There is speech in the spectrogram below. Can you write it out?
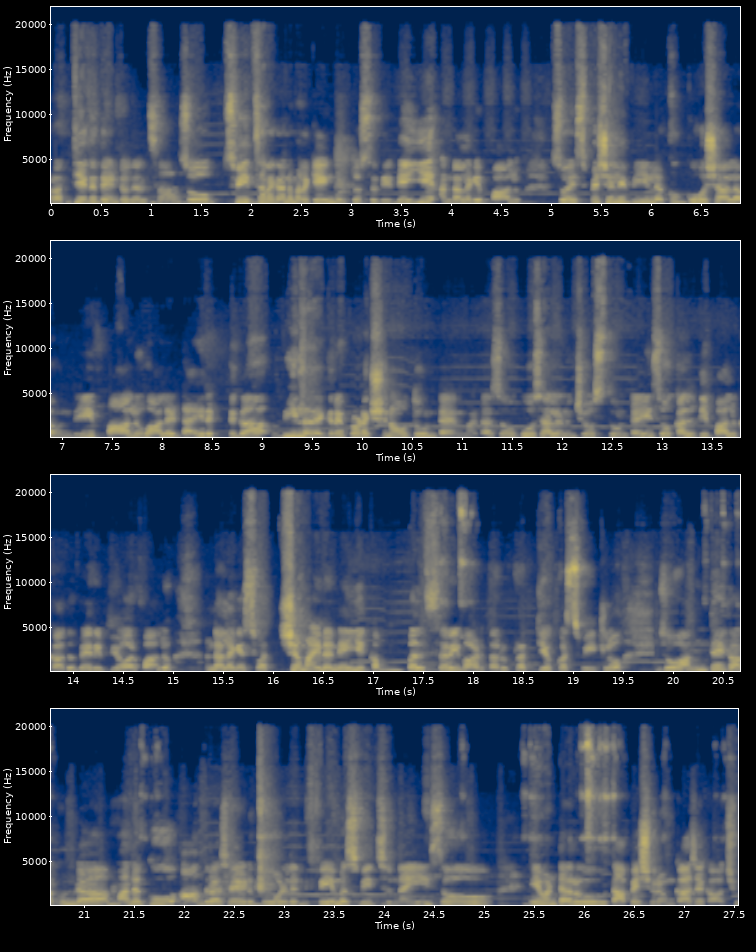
ప్రత్యేకత ఏంటో తెలుసా? సో స్వీట్స్ అనగానే మనకి ఏం గుర్తొస్తుంది? నెయ్యి అండ్ అలాగే పాలు. సో ఎస్పెషల్లీ వీళ్ళకు గోశాల ఉంది. పాలు వాళ్ళే డైరెక్ట్గా వీళ్ళ దగ్గరే ప్రొడక్షన్ అవుతూ ఉంటాయి అన్నమాట సో గోశాల నుంచి వస్తూ ఉంటాయి. సో కల్తీ పాలు కాదు వెరీ ప్యూర్ పాలు. అండ్ అలాగే స్వచ్ఛమైన నెయ్యి కంపల్సరీ వాడతారు ప్రతి ఒక్క స్వీట్లో. సో అంతేకాకుండా మనకు ఆంధ్ర సైడ్ బోల్డ్ అండ్ ఫేమస్ స్వీట్స్ ఉన్నాయి. సో సో ఏమంటారు తాపేశ్వరం కాజా కావచ్చు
